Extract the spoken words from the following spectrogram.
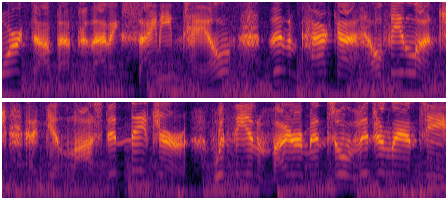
worked up after that exciting tale? Then pack a healthy lunch and get lost in nature with the environmental vigilante,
